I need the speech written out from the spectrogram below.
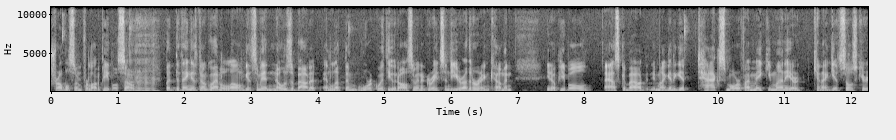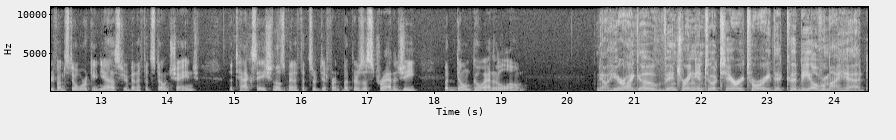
troublesome for a lot of people. So, but the thing is, don't go out alone. Get somebody that knows about it and let them work with you. It also integrates into your other income. And you know, people ask about, am I going to get taxed more if I'm making money, or can I get Social Security if I'm still working? Yes, your benefits don't change. The taxation of those benefits are different, but there's a strategy. But don't go at it alone. Now, here I go venturing into a territory that could be over my head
